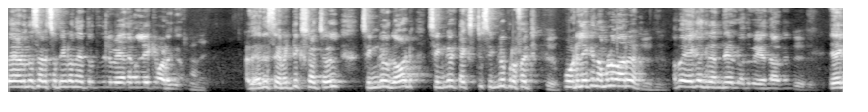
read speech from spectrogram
ദയാനന്ദ സരസ്വതിയുടെ നേതൃത്വത്തിൽ വേദങ്ങളിലേക്ക് മടങ്ങുക. അതായത് സെമിറ്റിക് സ്ട്രക്ചറിൽ single god single text single prophet. മോഡിലേക്ക് നമ്മൾ മാറുകയാണ്. അപ്പൊ ഏക ഗ്രന്ഥമേ ഉള്ളൂ അത് വേദാണ്. ഏക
